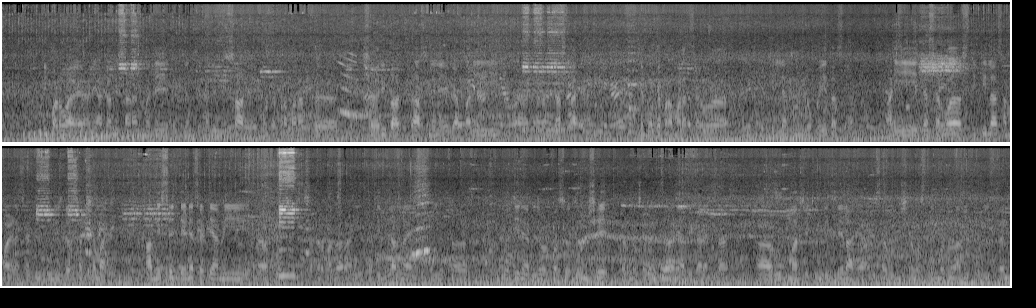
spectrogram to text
गुढीपाडवा आहे आणि आगामी सणांमध्ये जनतेमध्ये उत्साह आहे. मोठ्या प्रमाणात शहरी भाग असलेले व्यापारी अ, जास्त आहे आणि ते मोठ्या प्रमाणात सर्व जिल्ह्यातून लोक येत असतात. आणि त्या सर्व स्थितीला सांभाळण्यासाठी पोलीस दल सक्षम आहे. हा मेसेज देण्यासाठी आम्ही पोलीस सदर बाजार आणि कठीण जालना यांच्या संयुक्त वतीने आम्ही जवळपास दोनशे कर्मचाऱ्यांचा आणि अधिकाऱ्यांचा अ, रूट मार्च इथून घेतलेला आहे. आणि सर्व मिश्र वस्तींमधून आम्ही पोलीस दल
